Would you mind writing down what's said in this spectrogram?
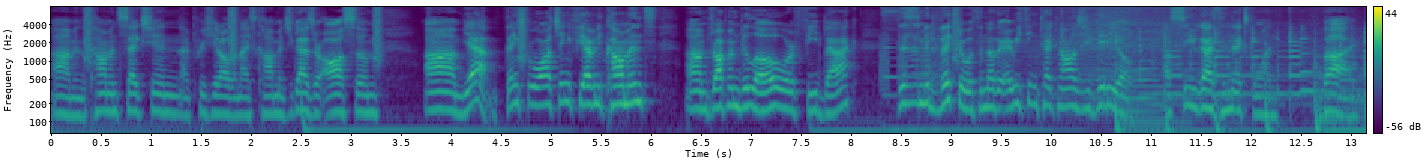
um, in the comment section. I appreciate all the nice comments. You guys are awesome. Um, yeah, thanks for watching. If you have any comments, um, drop them below or feedback. This is Mid Victor with another Everything Technology video. I'll see you guys in the next one. Bye.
